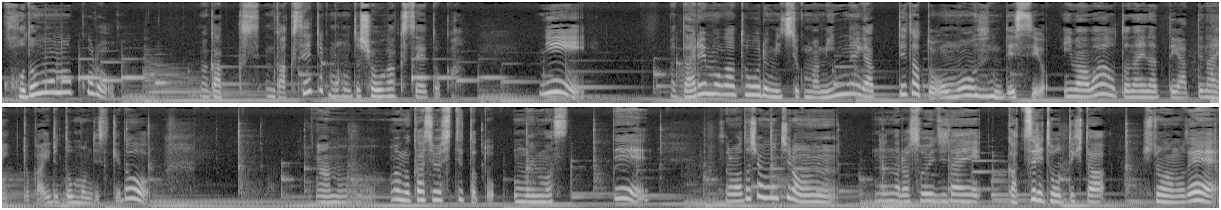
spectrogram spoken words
子供の頃、まあ、学学生っていうかまあ本当小学生とかにまあ、誰もが通る道とか、まあ、みんなやってたと思うんですよ。今は大人になってやってないとかいると思うんですけどあの、まあ、昔は知ってたと思います。でその私はもちろんなんならそういう時代がっつり通ってきた人なので、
